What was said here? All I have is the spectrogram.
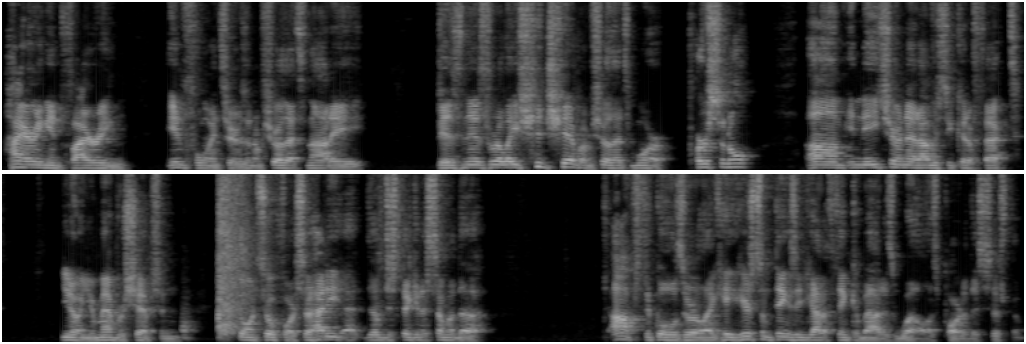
hiring and firing influencers, and I'm sure that's not a business relationship. I'm sure that's more personal um, in nature, and that obviously could affect, you know, your memberships and so on and so forth. So how do you? I'm just thinking of some of the obstacles, or like, hey, here's some things that you got to think about as well as part of this system.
